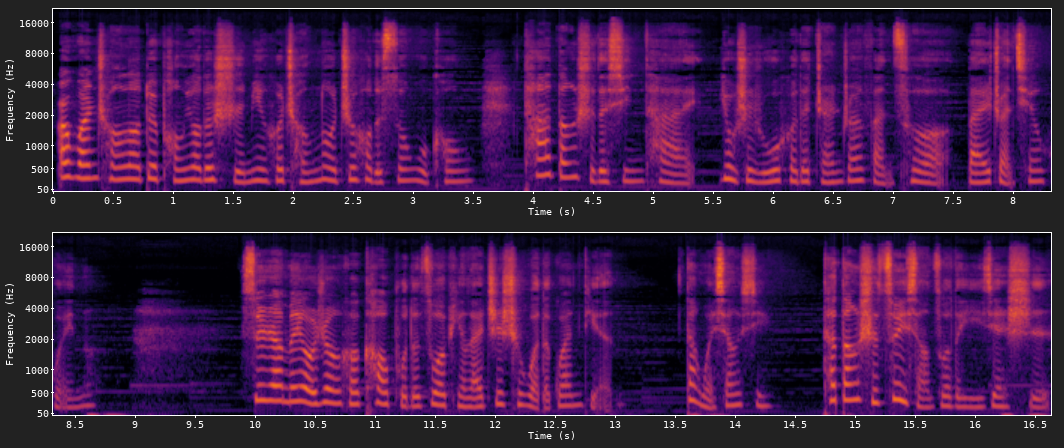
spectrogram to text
而完成了对朋友的使命和承诺之后的孙悟空，他当时的心态又是如何的辗转反侧、百转千回呢？虽然没有任何靠谱的作品来支持我的观点，但我相信，他当时最想做的一件事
